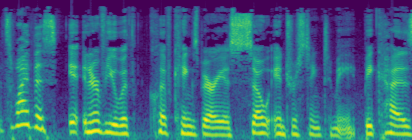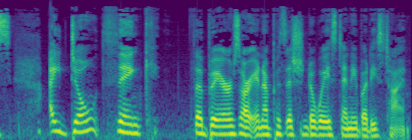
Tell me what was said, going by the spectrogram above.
that's why this interview with Cliff Kingsbury is so interesting to me because I don't think the Bears are in a position to waste anybody's time.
